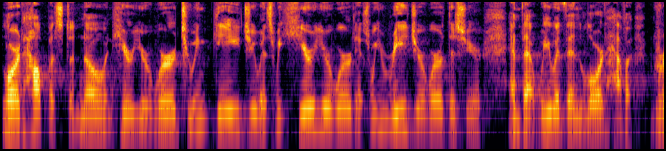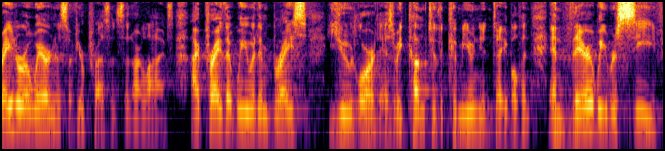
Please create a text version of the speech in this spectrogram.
Lord, help us to know and hear your word, to engage you as we hear your word, as we read your word this year, and that we would then, Lord, have a greater awareness of your presence in our lives. I pray that we would embrace you, Lord, as we come to the communion table, and, and there we receive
